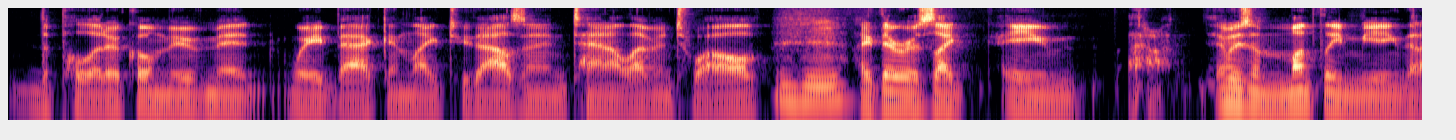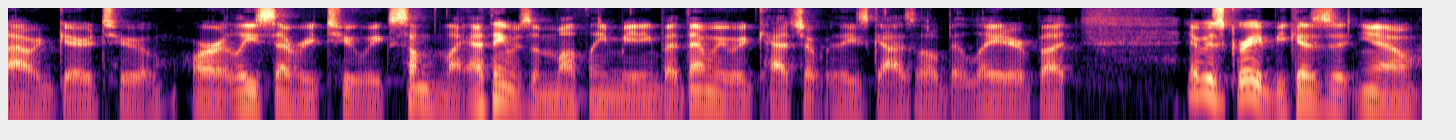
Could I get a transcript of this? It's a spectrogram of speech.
the political movement way back in like 2010 11 12 like there was like a i don't it was a monthly meeting that i would go to or at least every two weeks something like i think it was a monthly meeting but then we would catch up with these guys a little bit later. But it was great because you know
